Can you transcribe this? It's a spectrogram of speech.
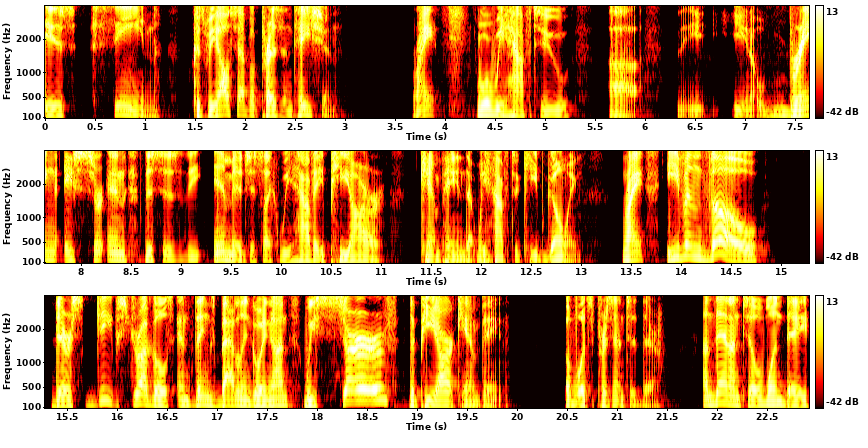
is seen because we also have a presentation, right? Where we have to, uh, you know, bring a certain, this is the image. It's like we have a PR campaign that we have to keep going, right? Even though there's deep struggles and things battling going on, we serve the PR campaign of what's presented there. And then until one day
